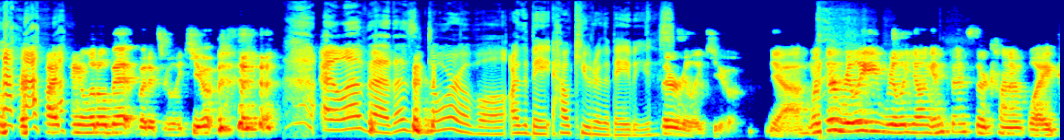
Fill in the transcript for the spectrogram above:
a little bit, but it's really cute. I love that. That's adorable. Are the ba- how cute are the babies? They're really cute. Yeah, when they're really really young infants, they're kind of like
